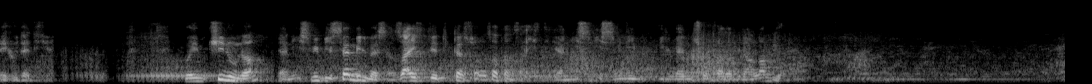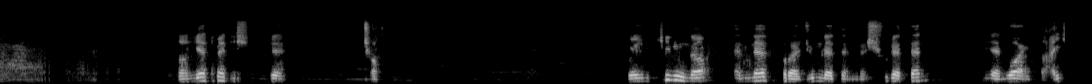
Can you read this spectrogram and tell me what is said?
Behudedir yani. Ve imkinuna yani ismi bilsen bilmesen. Zayıf dedikten sonra zaten zayıftır. Yani is, ismini bilmenin çok fazla bir anlamı yok. Zan yetmedi şimdi de çap. Ve imkinuna en nezkura cümleten meşhureten min enva'i zayıf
